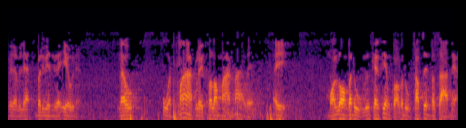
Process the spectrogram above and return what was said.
เวลาเวลาบริเวณเหนือเอวเนี่ย แล้วปวดมากเลยทรมานมากเลย ไอหมอนรองกระดูกหรือแคลเซียมเกาะกระดูกทับเส้นประสาทเนี่ย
